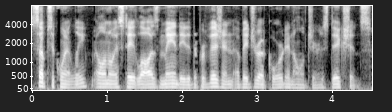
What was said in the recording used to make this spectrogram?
Subsequently, Illinois state law has mandated the provision of a drug court in all jurisdictions.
